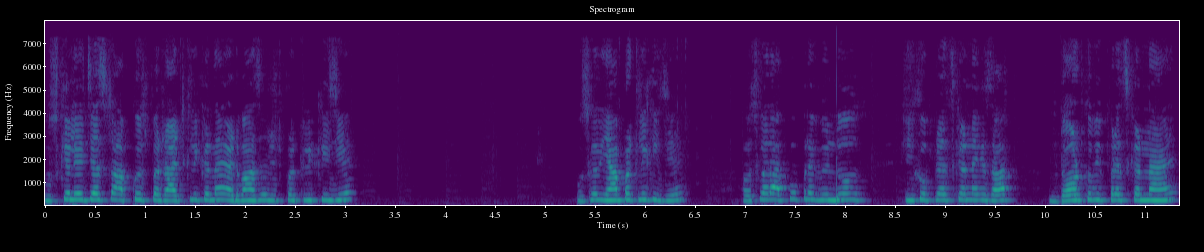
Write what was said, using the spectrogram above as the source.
तो उसके लिए जस्ट आपको इस पर राइट क्लिक करना है एडवांस एडिट पर क्लिक कीजिए। उसके बाद यहाँ पर क्लिक कीजिए। और उसके बाद आपको अपने विंडोज़ की को प्रेस करने के साथ डॉट को भी प्रेस करना है।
